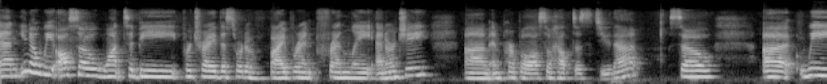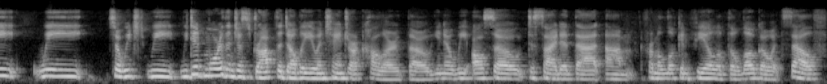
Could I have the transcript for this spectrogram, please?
And, you know, we also want to be portray this sort of vibrant, friendly energy. Um, and purple also helped us do that. So uh, we, we, so we we we did more than just drop the W and change our color, though. You know, we also decided that um, from a look and feel of the logo itself,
